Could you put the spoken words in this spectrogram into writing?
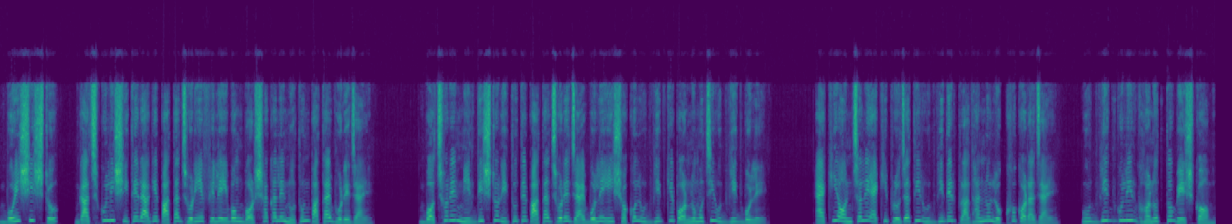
বৈশিষ্ট্য, গাছগুলি শীতের আগে পাতা ঝরিয়ে ফেলে এবং বর্ষাকালে নতুন পাতায় ভরে যায়। বছরের নির্দিষ্ট ঋতুতে পাতা ঝরে যায় বলে এই সকল উদ্ভিদকে পর্ণমোচী উদ্ভিদ বলে। একই অঞ্চলে একই প্রজাতির উদ্ভিদের প্রাধান্য লক্ষ্য করা যায়। উদ্ভিদগুলির ঘনত্ব বেশ কম।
